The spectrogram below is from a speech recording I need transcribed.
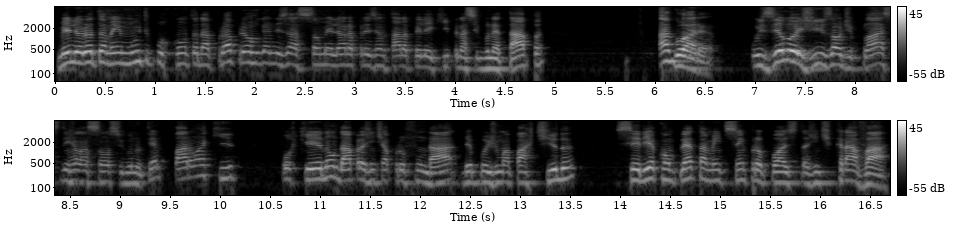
Melhorou também muito por conta da própria organização melhor apresentada pela equipe na segunda etapa. Agora, os elogios ao de Plácido em relação ao segundo tempo param aqui, porque não dá para a gente aprofundar depois de uma partida. Seria completamente sem propósito a gente cravar.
